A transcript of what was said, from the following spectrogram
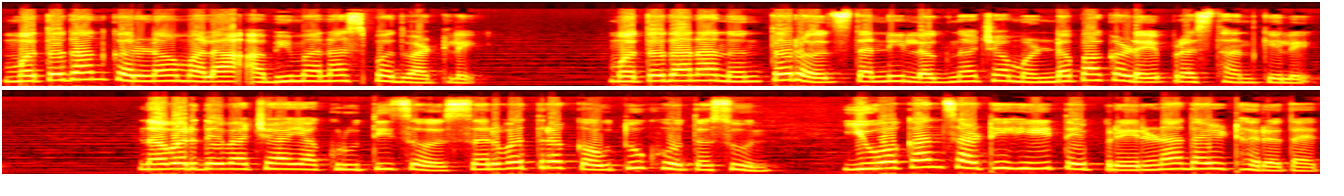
मतदान करणं मला अभिमानास्पद वाटले. मतदानानंतरच त्यांनी लग्नाच्या मंडपाकडे प्रस्थान केले. नवरदेवाच्या या कृतीचं सर्वत्र कौतुक होत असून युवकांसाठीही ते प्रेरणादायी ठरत आहेत.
